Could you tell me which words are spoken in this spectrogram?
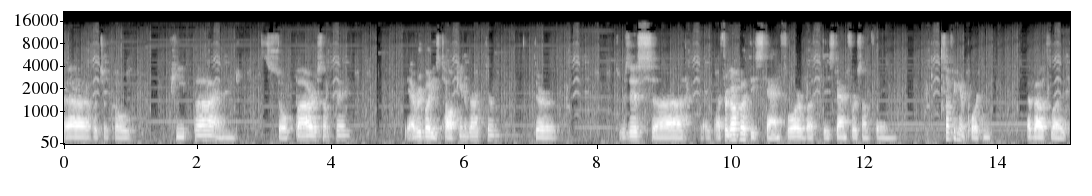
uh, what's it called? PIPA and SOPA or something. Yeah, everybody's talking about them. They're there's this, uh, like, I forgot what they stand for, but they stand for something, something important about, like,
